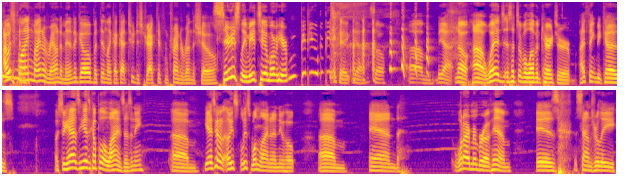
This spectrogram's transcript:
I was flying mine around a minute ago, but then like I got too distracted from trying to run the show. Seriously, me too. I'm over here. Pew, pew, pew, pew. Okay, yeah. So, um, but yeah, no. Uh, Wedge is such a beloved character. I think because, oh, so he has he has a couple of lines, doesn't he? Um, yeah, he's got at least at least one line in A New Hope. Um, and what I remember of him is sounds really,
